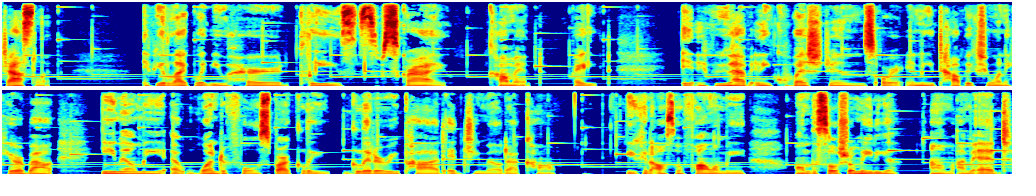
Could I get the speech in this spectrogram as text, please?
Jocelyn. If you like what you heard, please subscribe, comment, rate. If you have any questions or any topics you want to hear about, email me at wonderful sparkly glittery pod at gmail.com. You can also follow me on the social media. Um, I'm at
